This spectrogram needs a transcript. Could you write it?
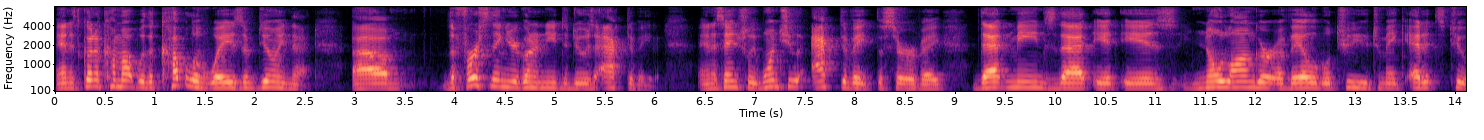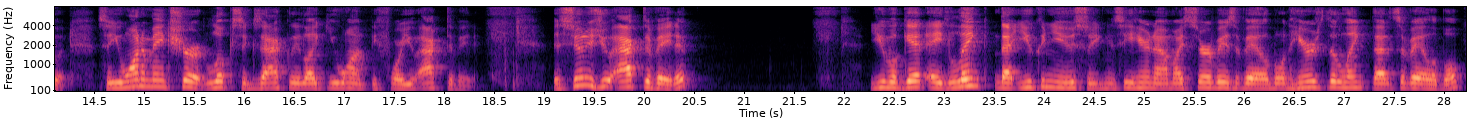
And it's going to come up with a couple of ways of doing that. Um, the first thing you're going to need to do is activate it. And essentially, once you activate the survey, that means that it is no longer available to you to make edits to it. So you want to make sure it looks exactly like you want before you activate it. As soon as you activate it, you will get a link that you can use. So you can see here now my survey is available, and here's the link that it's available.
